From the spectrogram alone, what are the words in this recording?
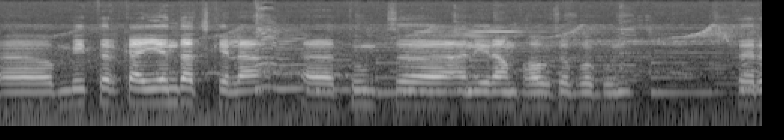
अ, मी तर काही यंदाच केला अ, तुमचं आणि रामभाऊचं बघून. तर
